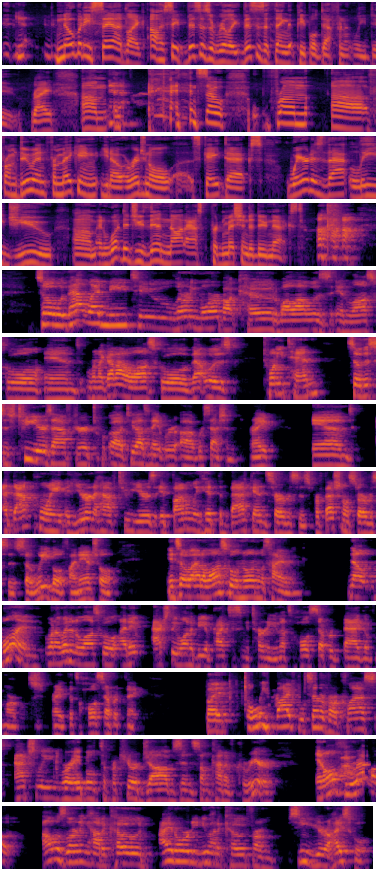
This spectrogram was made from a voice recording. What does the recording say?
Yeah. Nobody said like, "Oh, see, this is a really this is a thing that people definitely do," right? Um, yeah. and, and so from uh, from doing from making you know original uh, skate decks where does that lead you um, and what did you then not ask permission to do next so that led me to learning more about code while i was in law school and when i got out of law school that was 2010. So this is two years after uh, 2008 re- uh, recession, right? And at that point, a year and a half, two years, it finally hit the back end services, professional services, so legal, financial. And so out of law school, no one was hiring. Now, one, when I went into law school, I didn't actually want to be a practicing attorney, and that's a whole separate bag of marbles, right? That's a whole separate thing but only 5% of our class actually were able to procure jobs in some kind of career. And all wow. throughout, I was learning how to code. I had already knew how to code from senior year of high school.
